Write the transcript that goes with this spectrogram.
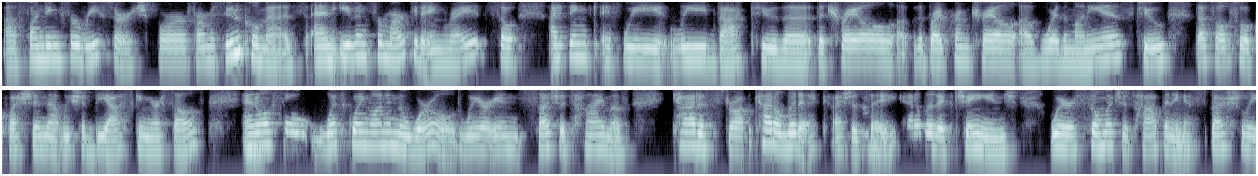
uh, funding for research, for pharmaceutical meds, and even for marketing, right? So I think if we lead back to the the trail, the breadcrumb trail of where the money is, too, that's also a question that we should be asking ourselves. And mm-hmm. also, what's going on in the world? We are in such a time of catastrophic catalytic i should say mm-hmm. catalytic change where so much is happening especially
